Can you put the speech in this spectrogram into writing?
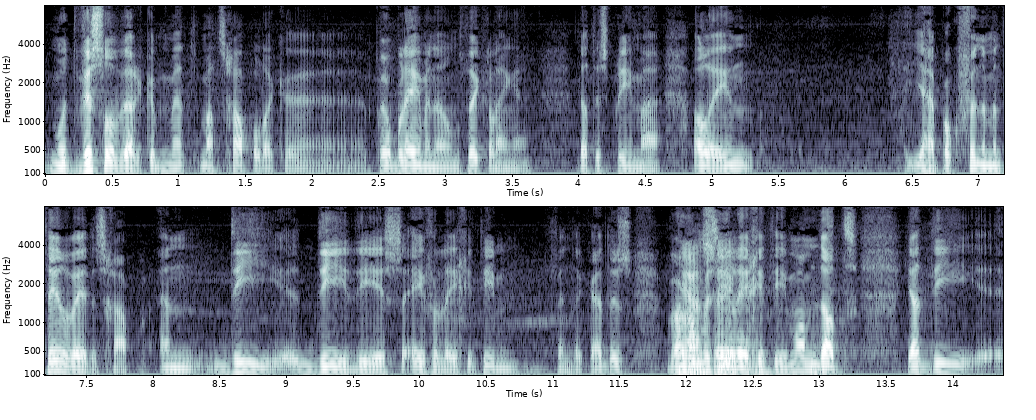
moet wisselwerken met maatschappelijke uh, problemen en ontwikkelingen. Dat is prima. Alleen, je hebt ook fundamenteel wetenschap. En die, die, die is even legitiem, vind ik. Hè. Dus waarom ja, is die legitiem? Omdat ja, die, uh,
